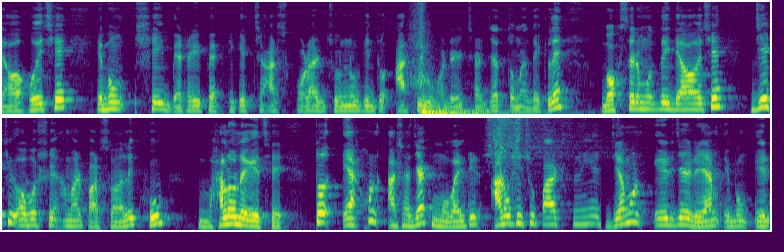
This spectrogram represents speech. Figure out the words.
দেওয়া হয়েছে এবং সেই ব্যাটারি প্যাকটিকে চার্জ করার জন্য কিন্তু আশি ওয়াটের চার্জার তোমরা দেখলে বক্সের মধ্যেই দেওয়া হয়েছে, যেটি অবশ্যই আমার পার্সোনালি খুব ভালো লেগেছে। তো এখন আসা যাক মোবাইলটির আরও কিছু পার্টস নিয়ে, যেমন এর যে র্যাম এবং এর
